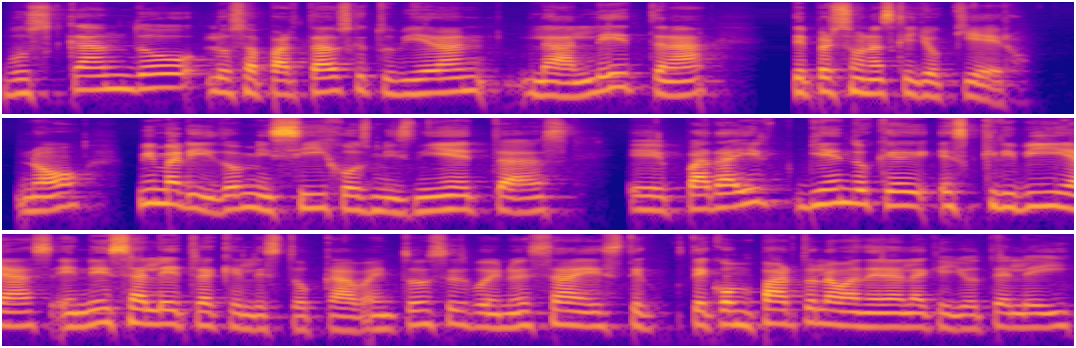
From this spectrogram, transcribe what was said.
buscando los apartados que tuvieran la letra de personas que yo quiero, ¿no? Mi marido, mis hijos, mis nietas, eh, para ir viendo qué escribías en esa letra que les tocaba. Entonces, bueno, esa es, te, te comparto la manera en la que yo te leí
